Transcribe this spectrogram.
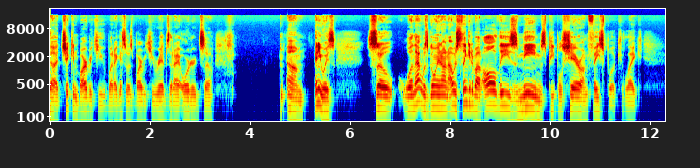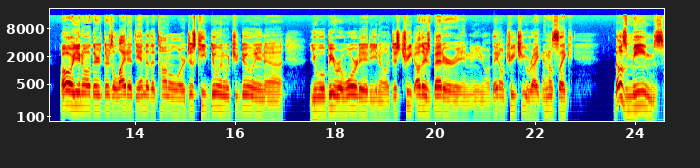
uh, chicken barbecue, but I guess it was barbecue ribs that I ordered. So, um, anyways, so when that was going on, I was thinking about all these memes people share on Facebook, like, oh, you know, there's there's a light at the end of the tunnel, or just keep doing what you're doing. Uh, you will be rewarded. You know, just treat others better, and you know they don't treat you right. And it's like those memes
